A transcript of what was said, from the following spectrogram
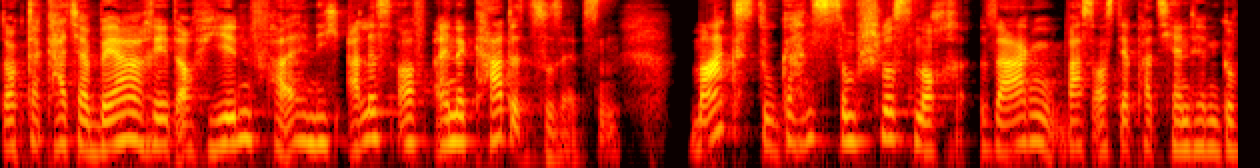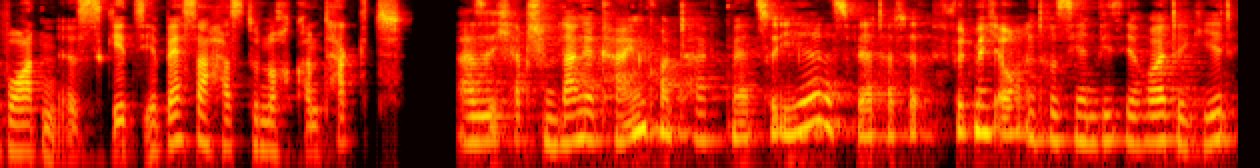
Dr. Katja Bär rät auf jeden Fall, nicht alles auf eine Karte zu setzen. Magst du ganz zum Schluss noch sagen, was aus der Patientin geworden ist? Geht's ihr besser? Hast du noch Kontakt? Also ich habe schon lange keinen Kontakt mehr zu ihr. Das wird, würde mich auch interessieren, wie es ihr heute geht.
